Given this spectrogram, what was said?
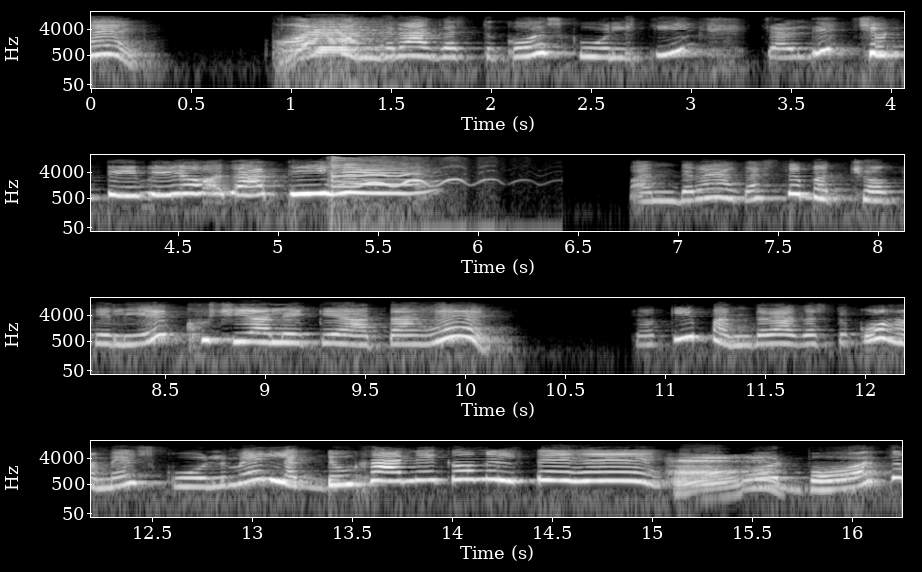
है और पंद्रह अगस्त को स्कूल की जल्दी छुट्टी भी हो जाती है पंद्रह अगस्त के लिए खुशियाँ लेके आता है क्योंकि पंद्रह अगस्त को हमें स्कूल में लड्डू खाने को मिलते हैं हाँ? और बहुत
